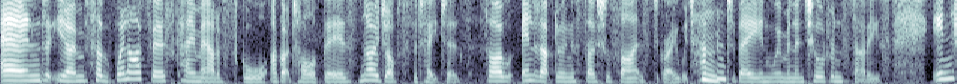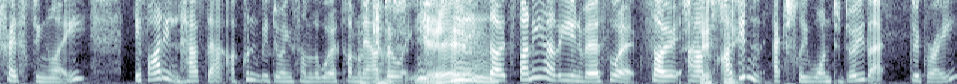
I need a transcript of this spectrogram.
And, you know, so when I first came out of school, I got told there's no jobs for teachers. So I ended up doing a social science degree, which happened to be in women and children's studies. Interestingly, if I didn't have that, I couldn't be doing some of the work I'm now gonna s- doing. yeah. so it's funny how the universe works. So um, I didn't actually want to do that degree.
